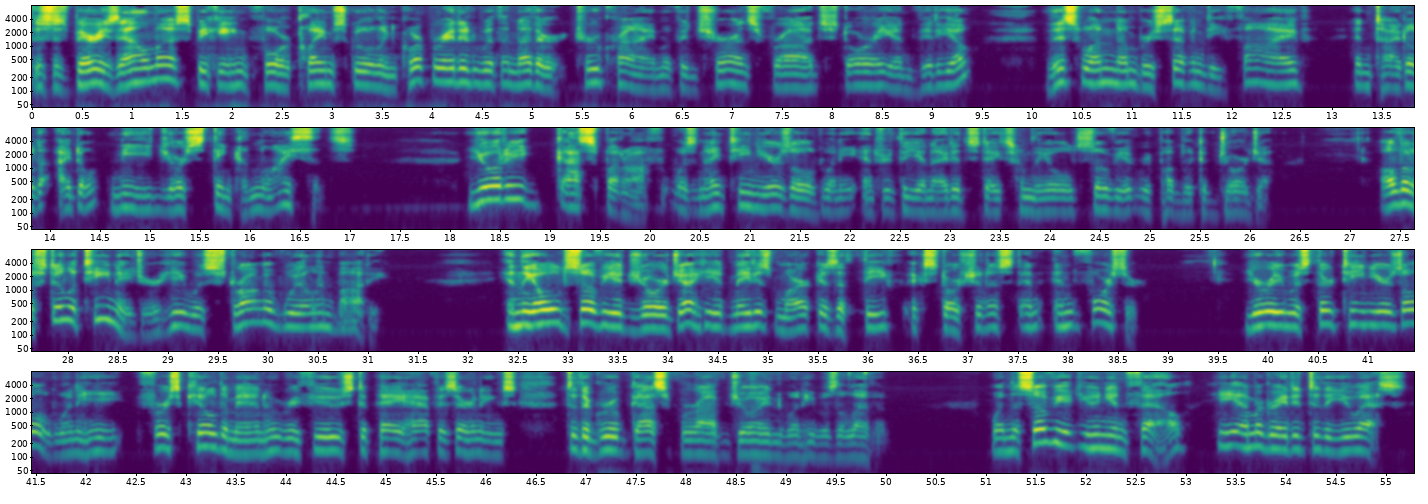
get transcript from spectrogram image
This is Barry Zalma speaking for Claim School Incorporated with another true crime of insurance fraud story and video. This one, number 75, entitled I Don't Need Your Stinkin' License. Yuri Gasparov was 19 years old when he entered the United States from the old Soviet Republic of Georgia. Although still a teenager, he was strong of will and body. In the old Soviet Georgia, he had made his mark as a thief, extortionist, and enforcer. Yuri was 13 years old when he first killed a man who refused to pay half his earnings to the group Gasparov joined when he was 11. When the Soviet Union fell, he emigrated to the U.S.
